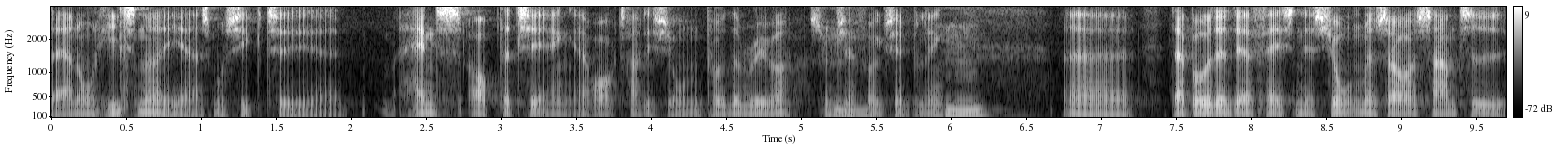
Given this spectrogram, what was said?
Der er nogle hilsner i jeres musik til øh, hans opdatering af rock-traditionen på The River, synes mm. jeg for eksempel. Ikke? Mm. Øh, der er både den der fascination, men så også samtidig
